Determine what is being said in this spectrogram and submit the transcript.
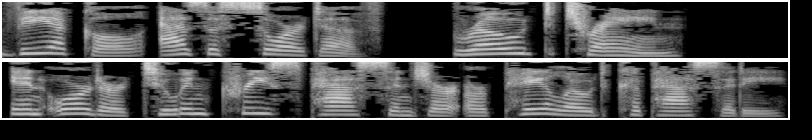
vehicle as a sort of road train in order to increase passenger or payload capacity.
